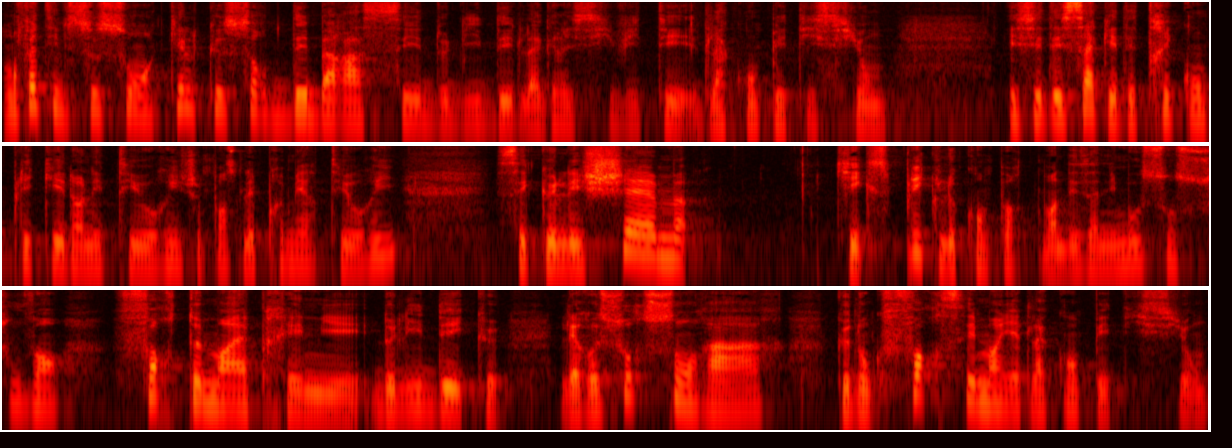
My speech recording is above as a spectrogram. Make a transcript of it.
en fait, ils se sont en quelque sorte débarrassés de l'idée de l'agressivité et de la compétition. Et c'était ça qui était très compliqué dans les théories, je pense, les premières théories, c'est que les schèmes qui expliquent le comportement des animaux sont souvent fortement imprégnés de l'idée que les ressources sont rares, que donc forcément il y a de la compétition,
